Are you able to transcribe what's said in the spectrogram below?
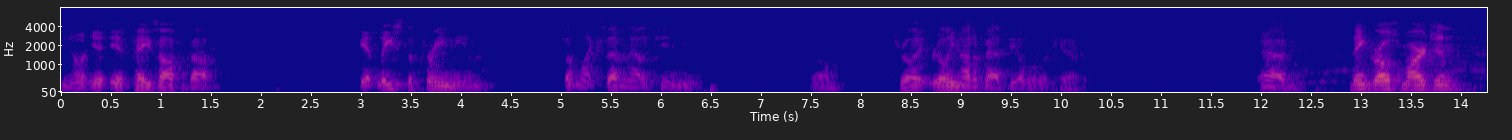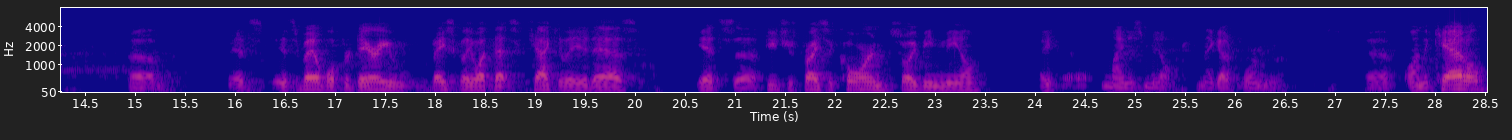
you know it, it pays off about at least the premium something like seven out of ten years. So it's really, really not a bad deal to look at. Um, then gross margin, um, it's, it's available for dairy. Basically what that's calculated as, it's, uh, futures price of corn, soybean meal, eh, minus milk, and they got a formula. Uh, on the cattle,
